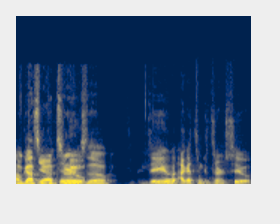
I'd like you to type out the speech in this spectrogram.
I've got some Yeah, concerns, though. Do you? I got some concerns too.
